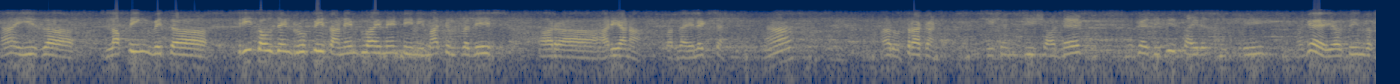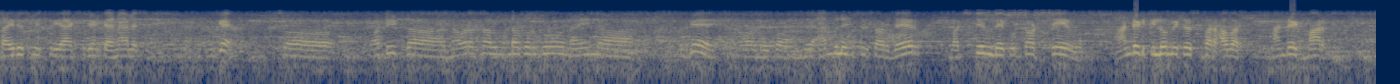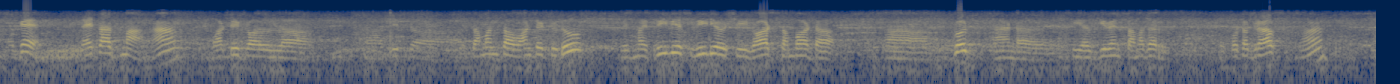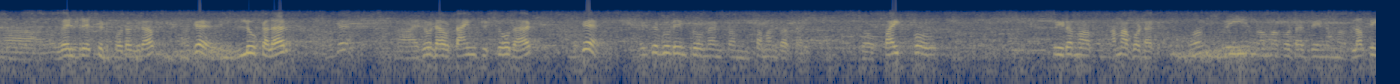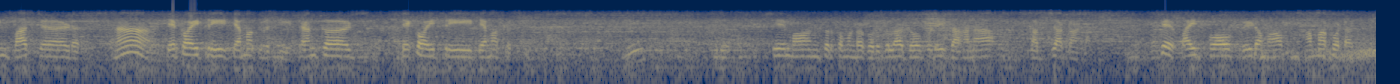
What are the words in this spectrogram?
Uh, he is uh, bluffing with uh, 3000 rupees unemployment in Himachal Pradesh or uh, Haryana for the election. Or Uttarakhand. Kishanji shot dead. Okay, this is Cyrus Mistry. Okay, you have seen the Cyrus Mistry accident analysis. Okay, so what did the Navaratnal Munda Koruku, nine, uh, okay, the ambulances are there, but still they could not save 100 kilometers per hour, 100 mark, okay, Pretatma, huh? what they call, uh, uh, this uh, Samantha wanted to do, with my previous video she got somewhat uh, uh, good and uh, she has given some other photographs, uh, uh, well-dressed photographs, okay, in blue color, okay. Uh, I don't have time to show that, okay. It's a good improvement from Samantha side. So fight for freedom of Amma Kotakre. Om Shri Amma Kotakre Nama. Bluffing bastard. Ah, dacoitry, democracy. Drunkards, dacoitry, democracy. Hmm? Shame on Turkamunda Kurukula, Dopadi, Dahana, Kabja Kanda. Okay, fight for freedom of Amma Kotakre.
